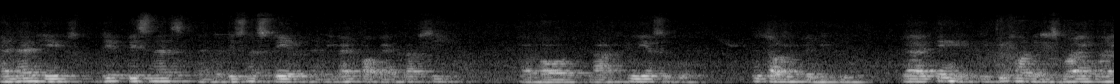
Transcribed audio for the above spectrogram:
and then he did business, and the business failed, and he went for bankruptcy about last two years ago, 2022. Yeah, I think he keeps on in his mind. My,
